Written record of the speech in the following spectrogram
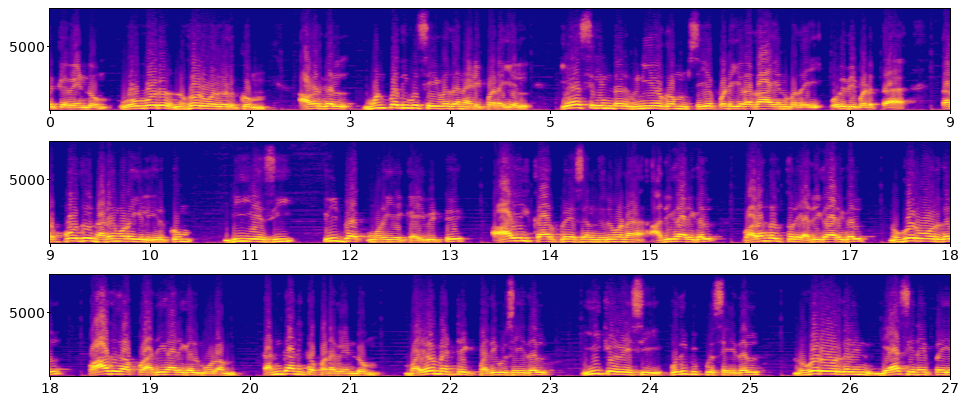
ஏற்க வேண்டும். ஒவ்வொரு நுகர்வோர்களுக்கும் அவர்கள் முன்பதிவு செய்வதன் அடிப்படையில் கேஸ் சிலிண்டர் விநியோகம் செய்யப்படுகிறதா என்பதை உறுதிப்படுத்த தற்போது நடைமுறையில் இருக்கும் டிஏசி ஃபீட்பேக் முறையை கைவிட்டு ஆயில் கார்ப்பரேஷன் நிறுவன அதிகாரிகள் வளங்கள் துறை அதிகாரிகள் நுகர்வோர்கள் பாதுகாப்பு அதிகாரிகள் மூலம் கண்காணிக்கப்பட வேண்டும். பயோமெட்ரிக் பதிவு செய்தல் இகேவைசி புதுப்பிப்பு செய்தல் நுகர்வோர்களின் கேஸ் இணைப்பை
